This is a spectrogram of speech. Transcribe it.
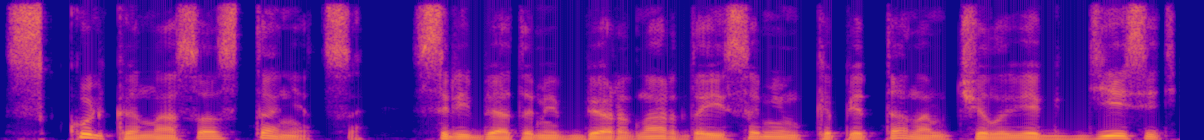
Сколько нас останется?» С ребятами Бернарда и самим капитаном человек десять,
